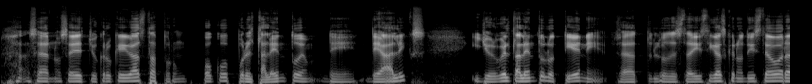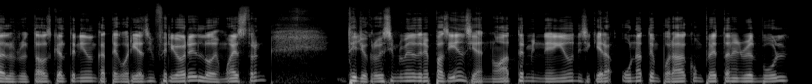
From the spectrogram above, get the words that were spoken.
o sea, no sé, yo creo que iba hasta por un poco por el talento de, de Alex. Y yo creo que el talento lo tiene. O sea, las estadísticas que nos diste ahora, los resultados que ha tenido en categorías inferiores, lo demuestran yo creo que simplemente tener paciencia. No ha terminado ni siquiera una temporada completa en el Red Bull.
